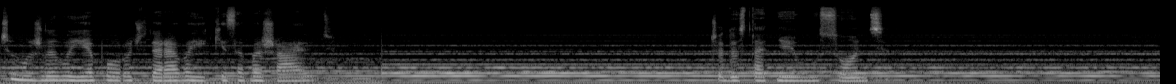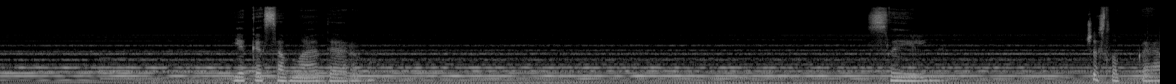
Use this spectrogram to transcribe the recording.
Чи, можливо, є поруч дерева, які заважають? Чи достатньо йому сонця? Яке саме дерево? Сильне чи слабке?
